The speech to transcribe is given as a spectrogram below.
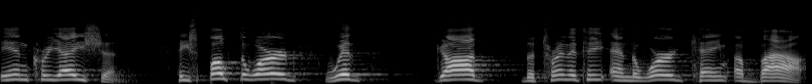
in creation. He spoke the Word with God, the Trinity, and the Word came about.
